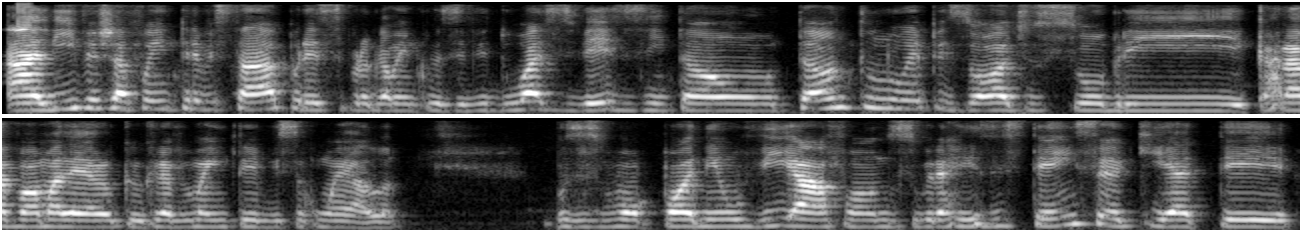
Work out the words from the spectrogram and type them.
A Lívia já foi entrevistada por esse programa, inclusive, duas vezes. Então, tanto no episódio sobre Carnaval Amarelo, que eu gravei uma entrevista com ela, vocês podem ouvir ela falando sobre a resistência que é ter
